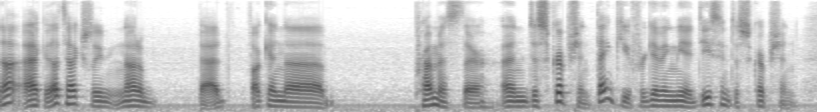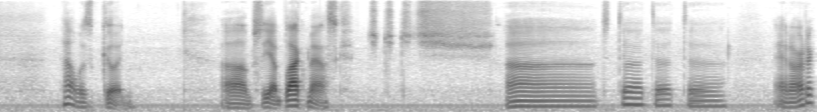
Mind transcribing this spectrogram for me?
Not that's actually not a bad fucking uh, premise there and description. Thank you for giving me a decent description. That was good. Um, so yeah, Black Mask. Uh. Antarctic.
